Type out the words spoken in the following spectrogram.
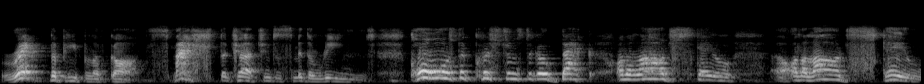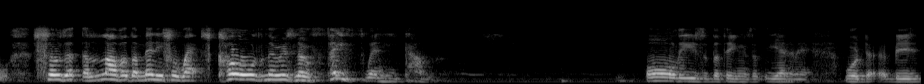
Wreck the people of God, smash the church into smithereens, cause the Christians to go back on a large scale, uh, on a large scale, so that the love of the many shall wax cold and there is no faith when he comes. All these are the things that the enemy would be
